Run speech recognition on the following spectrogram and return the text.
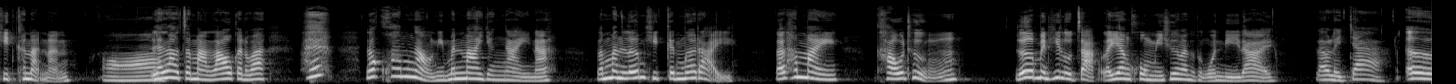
ฮิตขนาดนั้นอ๋อและเราจะมาเล่ากันว่าเฮ้ยแล้วความเหงานี้มันมายังไงนะ แล้วมันเริ่มคิดกันเมื่อไหร่ แล้วทำไม เขาถึงเริ่มเป็นที่รู้จักและยังคงมีชื่อมาจนถึงวันนี้ได้แล้วเลยจ้า เออ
